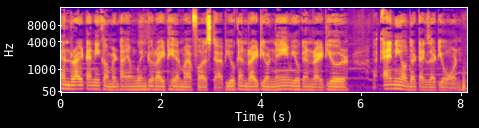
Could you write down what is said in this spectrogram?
and write any comment. I am going to write here my first tab. You can write your name you can write your any of the text that you want.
